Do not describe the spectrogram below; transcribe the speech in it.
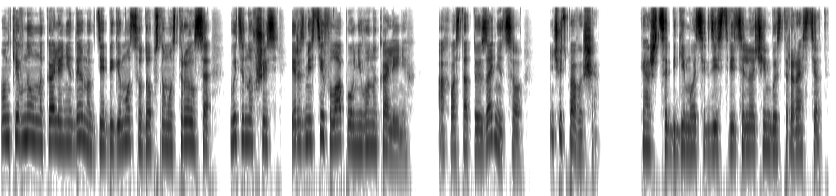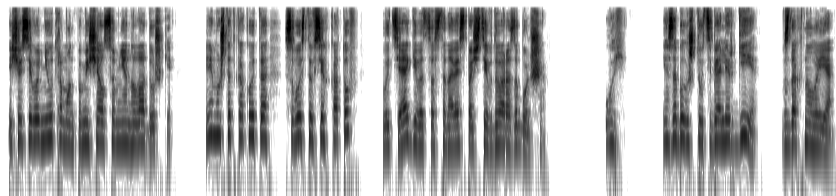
Он кивнул на колени Дэма, где бегемот с удобством устроился, вытянувшись и разместив лапы у него на коленях, а хвостатую задницу чуть повыше. Кажется, бегемотик действительно очень быстро растет. Еще сегодня утром он помещался у меня на ладошке. Или, может, это какое-то свойство всех котов? Вытягиваться, становясь почти в два раза больше. «Ой, я забыла, что у тебя аллергия», — вздохнула я.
